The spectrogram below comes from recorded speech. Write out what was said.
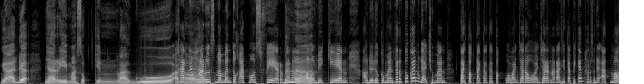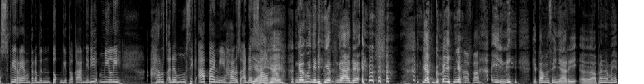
nggak ada nyari masukin lagu atau karena harus membentuk atmosfer karena Bener. kalau bikin audio dokumenter tuh kan nggak cuman tektok tektok tektok wawancara wawancara narasi tapi kan harus ada atmosfer yang terbentuk gitu kan jadi milih harus ada musik apa nih harus ada Iya, sound apa- iya. Nggak gue jadi inget nggak ada nggak gue apa ini kita mesti nyari eh, apa namanya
